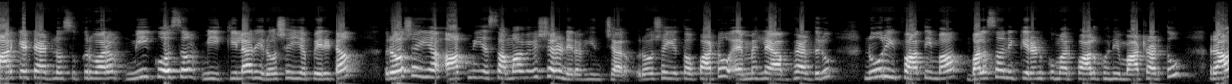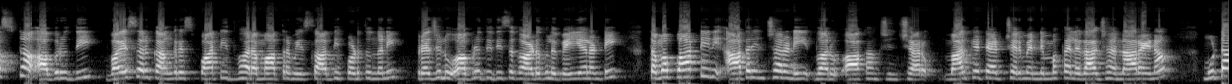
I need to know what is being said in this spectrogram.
మార్కెట్ యార్డ్లో శుక్రవారం మీ కోసం మీ కిలారి రోషయ్య పేరిట రోషయ్య ఆత్మీయ సమావేశాలు నిర్వహించారు. రోషయ్యతో పాటు ఎమ్మెల్యే అభ్యర్థులు నూరి ఫాతిమా బలసాని కిరణ్ కుమార్ పాల్గొని మాట్లాడుతూ రాష్ట్ర అభివృద్ధి వైఎస్ఆర్ కాంగ్రెస్ పార్టీ ద్వారా మాత్రమే సాధ్యపడుతుందని ప్రజలు అభివృద్ధి దిశగా అడుగులు వేయాలంటే తమ పార్టీని ఆదరించాలని వారు ఆకాంక్షించారు. మార్కెట్ యార్డ్ చైర్మన్ నిమ్మకాయల రాజా నారాయణ ముఠా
